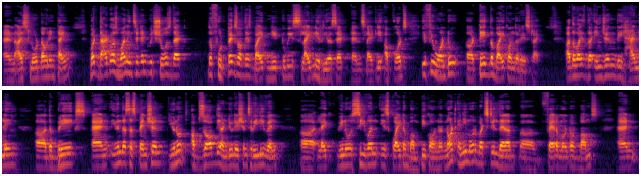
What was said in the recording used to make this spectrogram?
and I slowed down in time. But that was one incident which shows that the foot pegs of this bike need to be slightly rear set and slightly upwards if you want to uh, take the bike on the racetrack. Otherwise, the engine, the handling, uh, the brakes, and even the suspension, you know, absorb the undulations really well uh, like we know C1 is quite a bumpy corner. Not anymore, but still there are uh, fair amount of bumps. And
